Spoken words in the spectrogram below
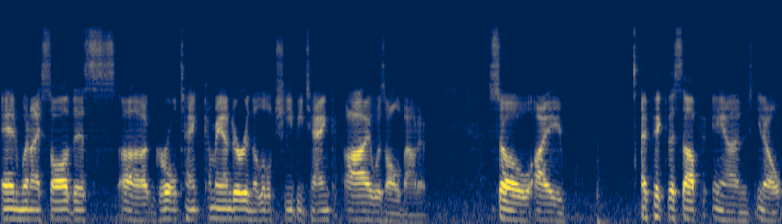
And when I saw this uh, girl tank commander in the little chibi tank, I was all about it. So I I picked this up, and you know,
